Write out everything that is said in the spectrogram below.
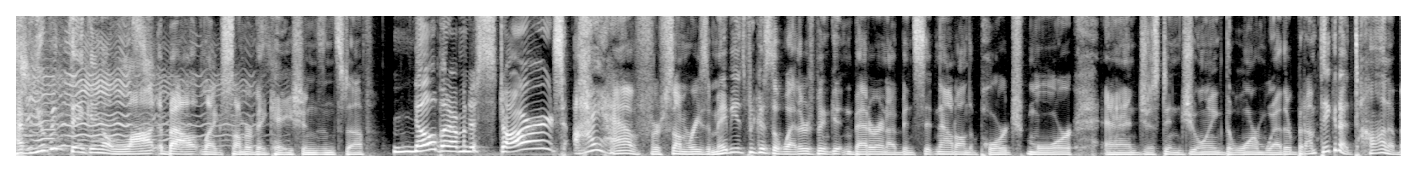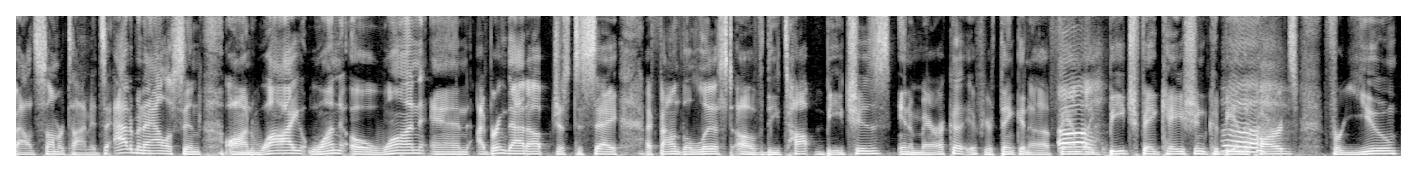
Have you been thinking a lot about like summer vacations and stuff? No, but I'm going to start. I have for some reason. Maybe it's because the weather's been getting better and I've been sitting out on the porch more and just enjoying the warm weather. But I'm thinking a ton about summertime. It's Adam and Allison on Y101. And I bring that up just to say I found the list of the top beaches in America. If you're thinking a family beach vacation could be in the cards for you.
